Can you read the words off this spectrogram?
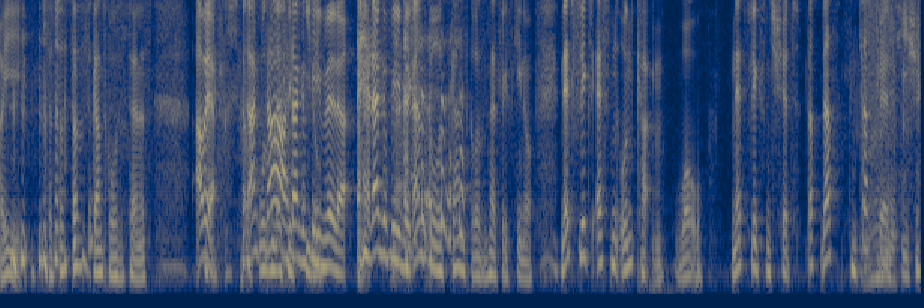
Ui, das, das, das ist ganz großes Tennis. Aber ja, Ganz dank, da, danke Netflix-Kino. für die Bilder. danke für die Bilder. Ganz groß, ganz großes Netflix-Kino. Netflix essen und kacken. Wow. Netflix and Shit. Das, das, das wäre ein T-Shirt.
